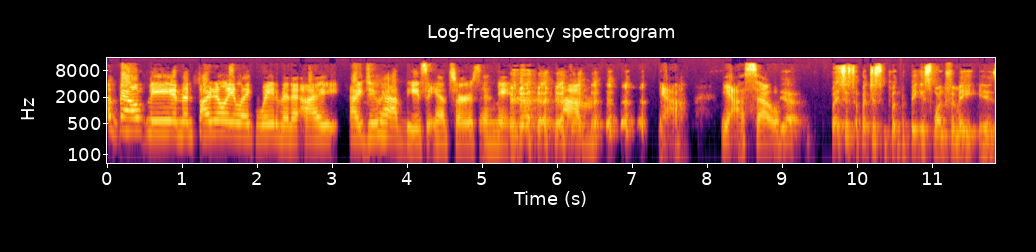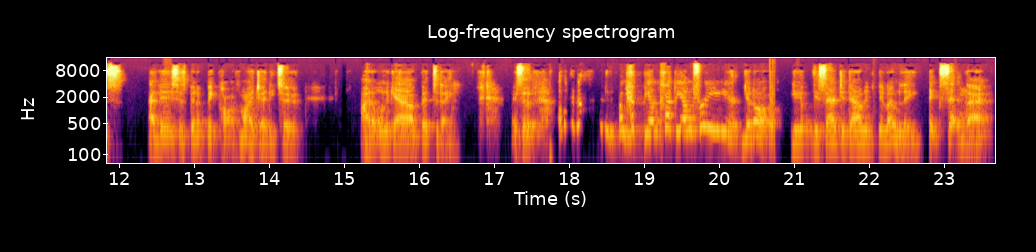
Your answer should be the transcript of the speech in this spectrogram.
about me, and then finally, like, wait a minute, I I do have these answers in me. Um, yeah, yeah. So yeah, but it's just, but just, but the biggest one for me is, and this has been a big part of my journey too. I don't want to get out of bed today. Instead of, oh I'm happy, I'm clappy, I'm free. You're not. You're, you're sad, you're down, and you're lonely. Accept yeah. that.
